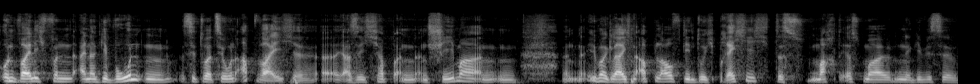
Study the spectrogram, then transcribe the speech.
und weil ich von einer gewohnten Situation abweiche. Äh, also ich habe ein, ein, Schema, einen, einen immer gleichen Ablauf, den durchbreche ich. Das macht erstmal eine gewisse,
